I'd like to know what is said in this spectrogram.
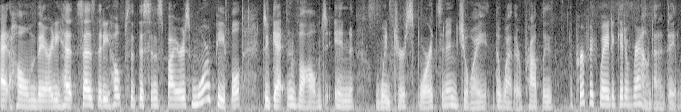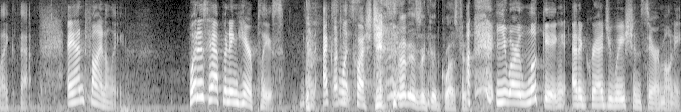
at home there. And he says that he hopes that this inspires more people to get involved in winter sports and enjoy the weather. Probably the perfect way to get around on a day like that. And finally, what is happening here, please? An excellent question. that is a good question. you are looking at a graduation ceremony.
